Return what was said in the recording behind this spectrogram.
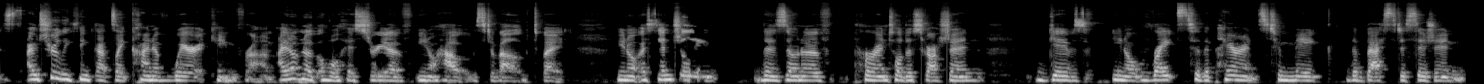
is. I truly think that's like kind of where it came from. I don't know the whole history of, you know, how it was developed, but you know, essentially the zone of parental discretion gives you know rights to the parents to make the best decision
